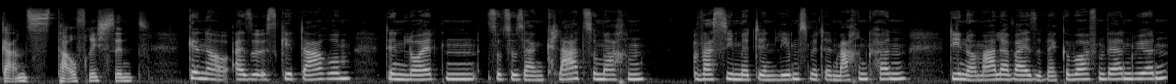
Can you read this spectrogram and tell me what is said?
ganz taufrisch sind? Genau, also es geht darum, den Leuten sozusagen klarzumachen, was sie mit den Lebensmitteln machen können, die normalerweise weggeworfen werden würden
